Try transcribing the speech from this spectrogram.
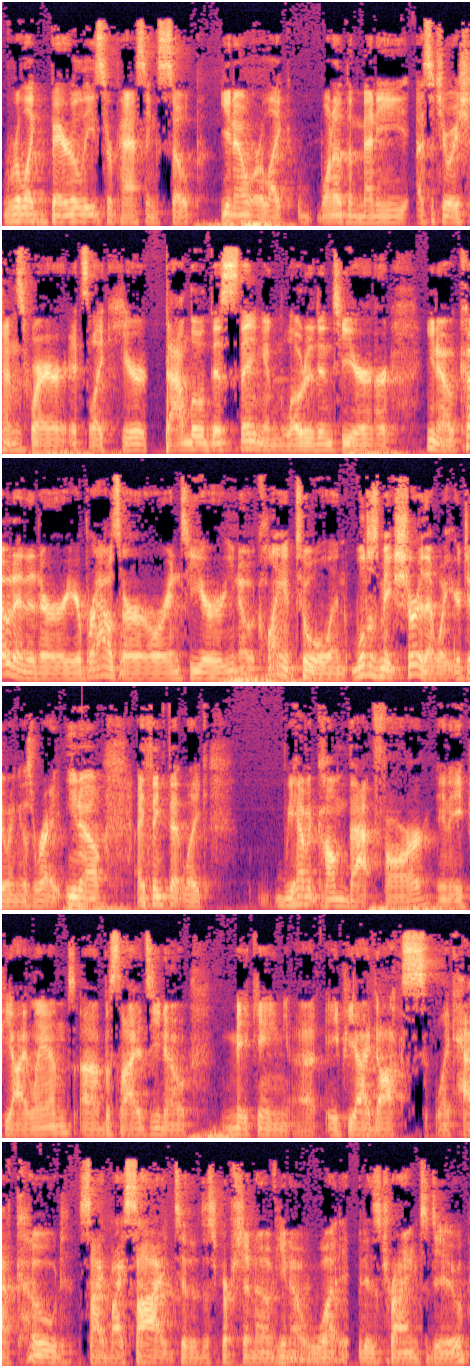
we're like barely surpassing SOAP, you know, or like one of the many uh, situations where it's like, here, download this thing and load it into your, you know, code editor or your browser or into your, you know, client tool. And we'll just make sure that what you're doing is right. You know, I think that like, we haven't come that far in API land. Uh, besides, you know, making uh, API docs like have code side by side to the description of you know what it is trying to do.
